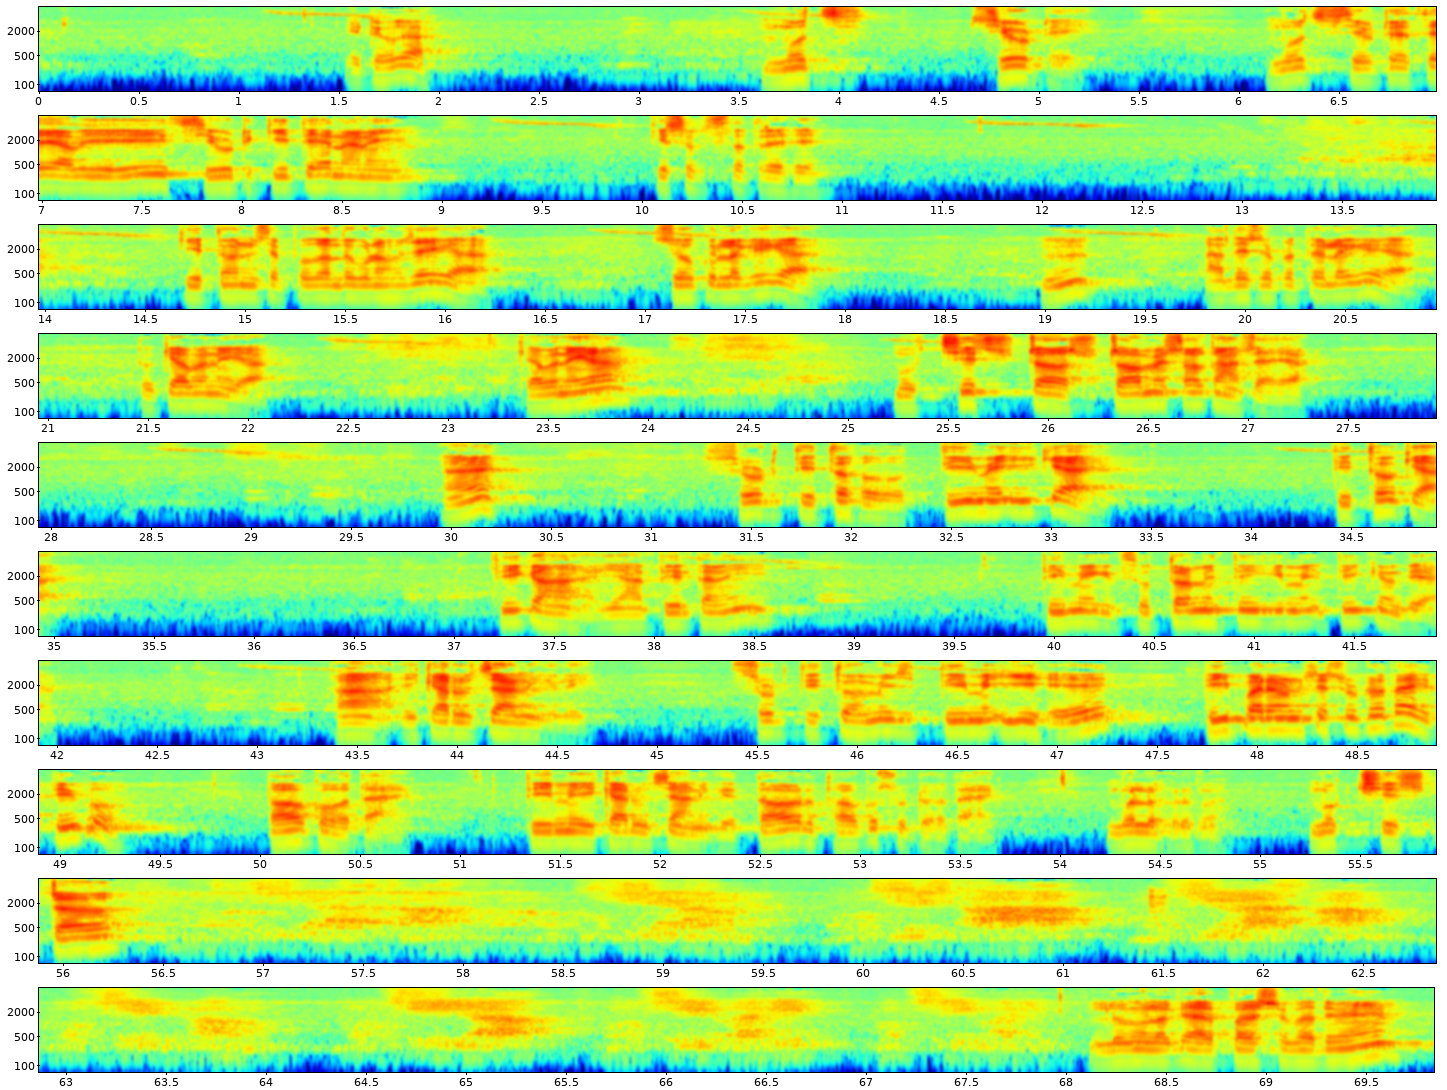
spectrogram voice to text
इट होगा? मुच, स्यूट है। मुच, स्यूट थे अभी स्यूट कीते है ना नहीं? किस सत्र है। कीतन से पुगंध गुण हो जाएगा। चौक लगेगा। हम्म? आदेश प्रत्यय लगेगा। तो क्या बनेगा? क्या बनेगा? मुच्छिष्ट स्ट में स कहाँ से आया? हैं? सुट तिथो ती में ई क्या है? तिथो क्या? ती कहाँ है? यहाँ तीन तो नहीं। ती में सूत्र में ती में ती क्यों दिया? हाँ इकार उच्चारण के लिए। सुट तिथो हमें ती में ई है, ती पर उनसे सुट होता है, ती को? त को होता है। ती में इकार उच्चारण के त और थ को सुट होता है। बोलो मुक्षिष्ट, लुंग परसम पद में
